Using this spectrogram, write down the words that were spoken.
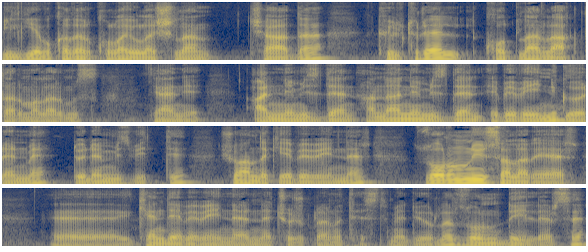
bilgiye bu kadar kolay ulaşılan çağda kültürel kodlarla aktarmalarımız yani annemizden, anneannemizden ebeveynlik öğrenme dönemimiz bitti. Şu andaki ebeveynler zorunluysalar eğer e, kendi ebeveynlerine çocuklarını teslim ediyorlar. Zorunlu değillerse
